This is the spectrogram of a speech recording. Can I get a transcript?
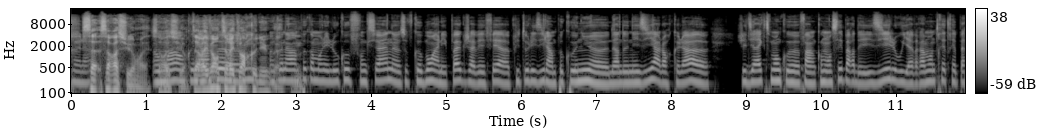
Voilà. Ça, ça rassure, ouais, ça moins, rassure. T'es arrivé en territoire oui, connu. On ouais. connaît un Mm. peu comment les locaux fonctionnent, euh, sauf que bon, à l'époque, j'avais fait euh, plutôt les îles un peu connues euh, d'Indonésie, alors que là, j'ai directement co- commencé par des îles où il y a vraiment très très peu,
